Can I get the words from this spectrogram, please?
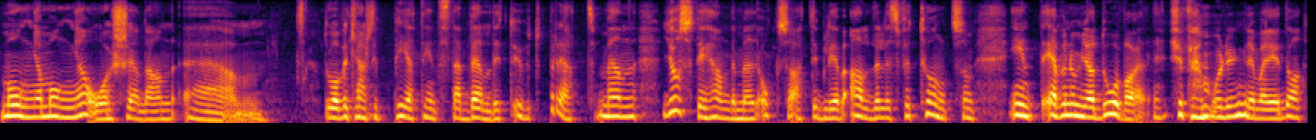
många, många år sedan. ehm, då var väl kanske PT inte så väldigt utbrett. Men just det hände mig också, att det blev alldeles för tungt. Som inte, även om jag då var 25 år yngre än vad jag är idag,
